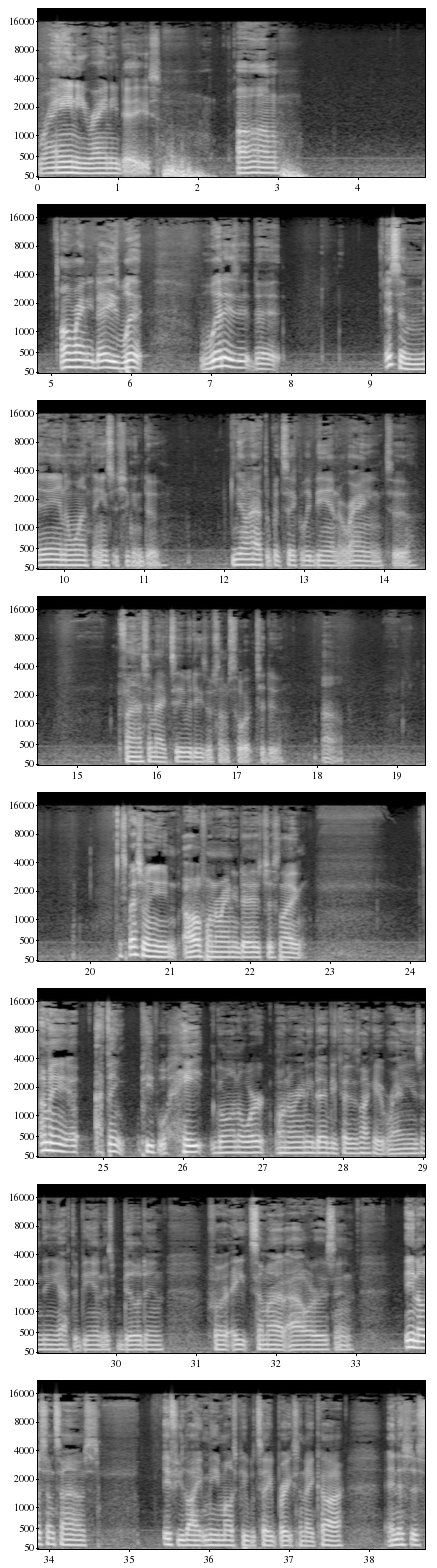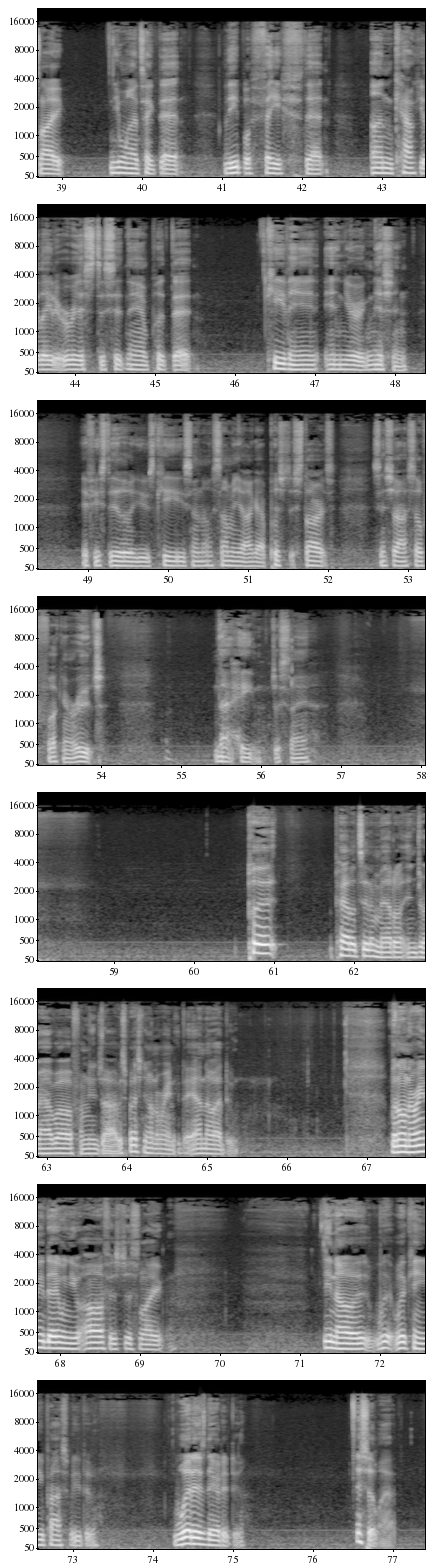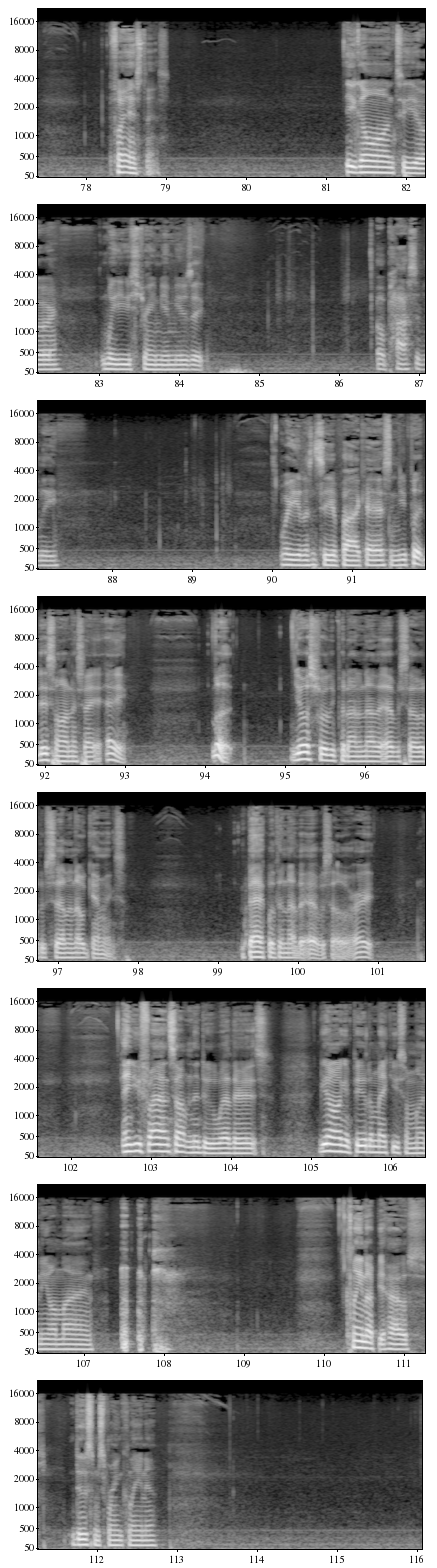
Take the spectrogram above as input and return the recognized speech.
rainy, rainy days. Um, on rainy days, what what is it that it's a million and one things that you can do. You don't have to particularly be in the rain to find some activities of some sort to do. Um, especially off on a rainy day, it's just like, I mean, I think people hate going to work on a rainy day because it's like it rains and then you have to be in this building for eight some odd hours. And, you know, sometimes if you like me, most people take breaks in their car. And it's just like, you want to take that leap of faith, that uncalculated risk to sit there and put that key in in your ignition if you still use keys. I know some of y'all got push to starts since y'all so fucking rich. Not hating, just saying. Put pedal to the metal and drive off from your job, especially on a rainy day. I know I do. But on a rainy day when you off, it's just like, you know, what what can you possibly do? What is there to do? It's a lot. For instance, you go on to your where you stream your music or possibly where you listen to your podcast and you put this on and say, hey, look, yours truly put on another episode of Selling No Gimmicks. Back with another episode, right? And you find something to do, whether it's get on a computer, make you some money online, clean up your house, do some spring cleaning,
